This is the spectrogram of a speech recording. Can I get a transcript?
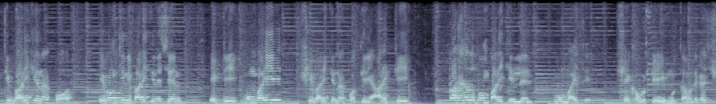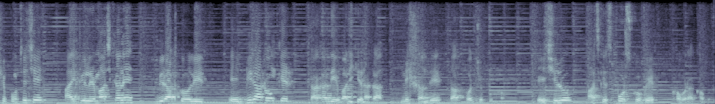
একটি বাড়ি কেনার পর এবং তিনি বাড়ি কিনেছেন একটি মুম্বাইয়ে। সেই বাড়ি কেনার পর তিনি আরেকটি প্রাসাদবম বাড়ি কিনলেন মুম্বাইতে। সেই খবরটি এই মুহূর্তে আমাদের কাছে এসে পৌঁছেছে। আইপিএল এর মাঝখানে বিরাট কোহলির এই বিরাট অঙ্কের টাকা দিয়ে বাড়ি কেনাটা নিঃসন্দেহে তাৎপর্যপূর্ণ। এই ছিল আজকে স্পোর্টস কোপের খবরাখবর।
